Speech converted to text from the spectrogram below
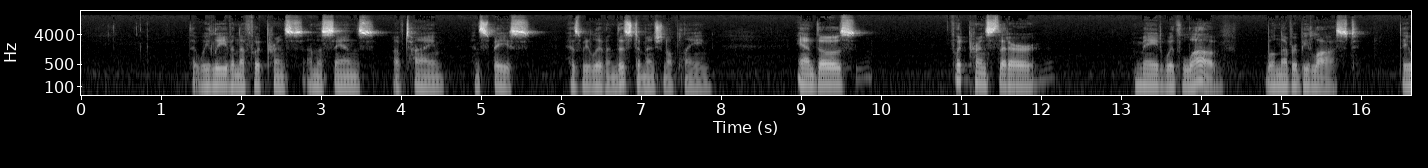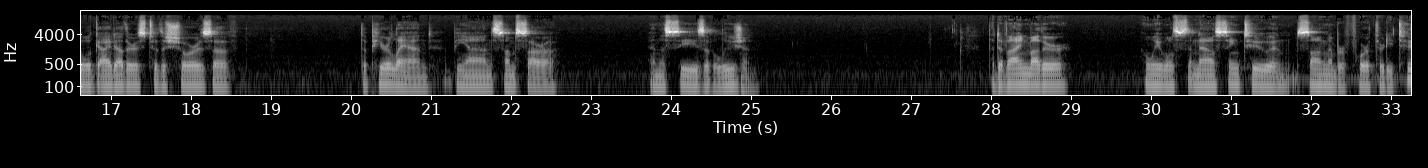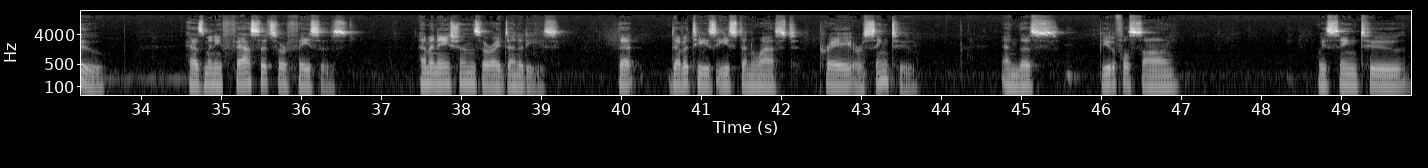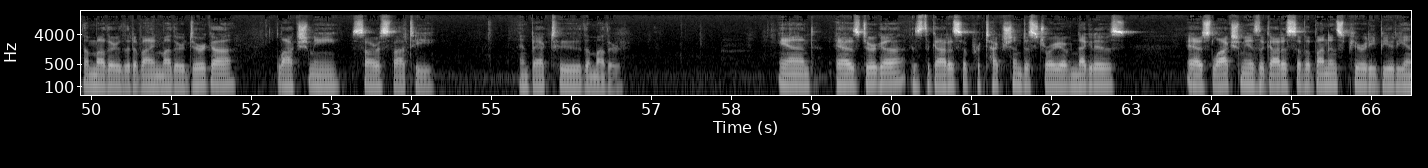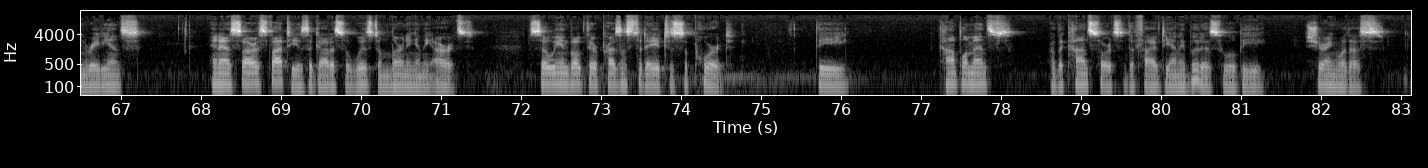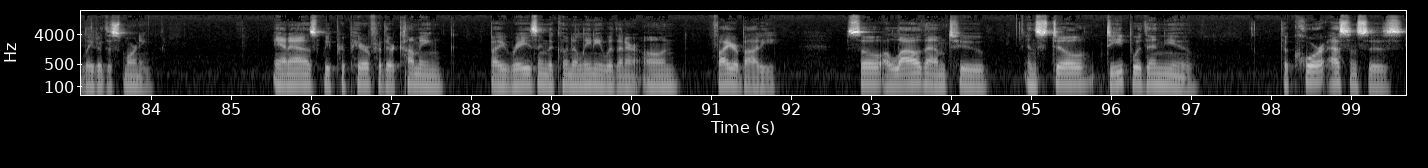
that we leave in the footprints and the sands of time and space as we live in this dimensional plane. And those footprints that are made with love will never be lost. They will guide others to the shores of the pure land beyond samsara and the seas of illusion. The Divine Mother, whom we will now sing to in song number 432, has many facets or faces, emanations or identities that devotees east and west pray or sing to. And this beautiful song we sing to the Mother, the Divine Mother Durga, Lakshmi, Sarasvati, and back to the Mother. And as Durga is the goddess of protection, destroyer of negatives, as Lakshmi is the goddess of abundance, purity, beauty, and radiance, and as Sarasvati is the goddess of wisdom, learning, and the arts. So we invoke their presence today to support the complements or the consorts of the five Dhyani Buddhas who will be sharing with us later this morning. And as we prepare for their coming, by raising the Kundalini within our own fire body. So allow them to instill deep within you the core essences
